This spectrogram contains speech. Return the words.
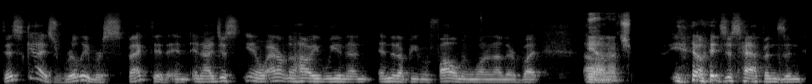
this guy's really respected. And and I just you know I don't know how we ended up even following one another but yeah um, that's you know it just happens. And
